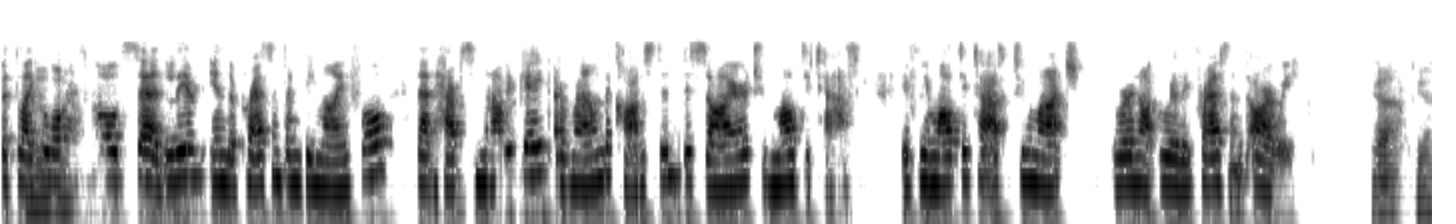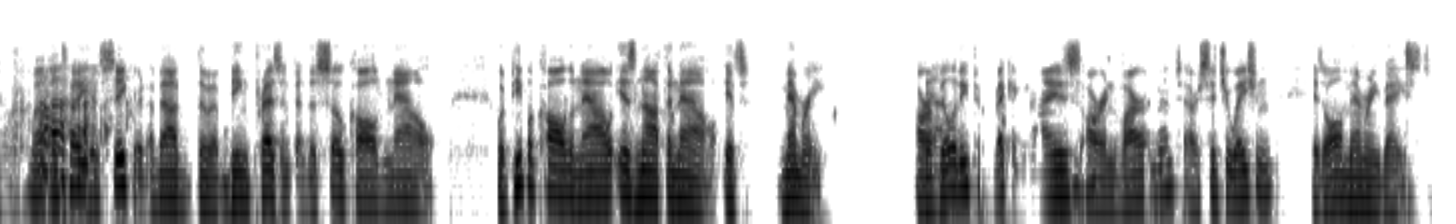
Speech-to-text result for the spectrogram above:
But like Mhm. Lawrence Gold said, live in the present and be mindful. That helps navigate around the constant desire to multitask. If we multitask too much, we're not really present, are we? Yeah. Yeah. Well, I'll tell you a secret about the being present and the so-called now. What people call the now is not the now. It's memory. Our Yeah. ability to recognize our environment, our situation, is all memory-based.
